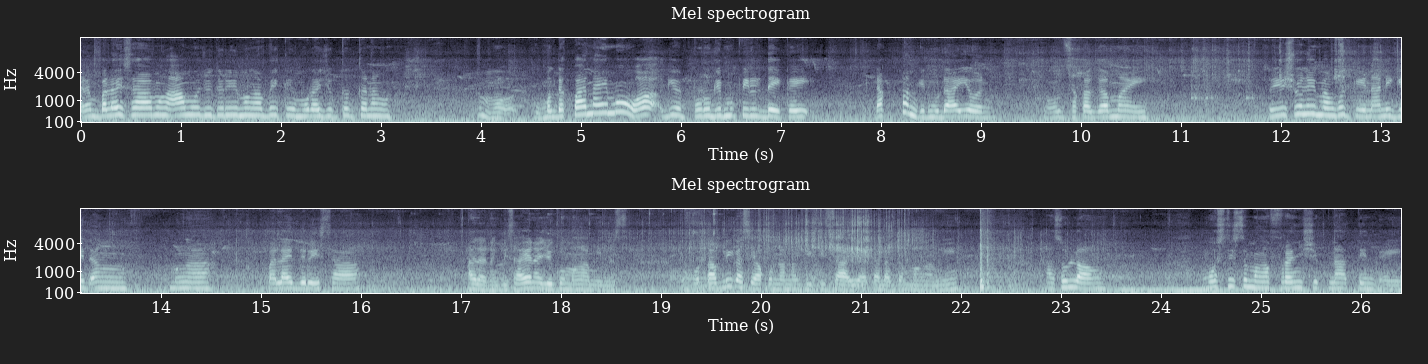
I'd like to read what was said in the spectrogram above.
Kanang balay sa mga amo jud diri mga bi kay mura jud kag kanang mo magdakpanay mo wa gyud puro gyud mo pilde kay dakpan gyud mo dayon tungod sa kagamay. So usually manggod kay nani gid ang mga balay diri sa ala nagbisaya na jud ko mga minas. Komportable kasi ako na nagbibisaya talaga mga mi. Kaso lang mostly sa mga friendship natin eh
